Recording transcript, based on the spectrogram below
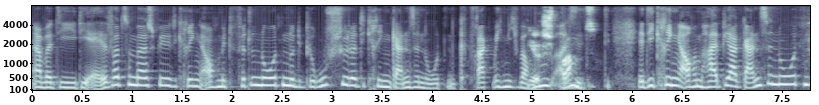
Aber die, die Elfer zum Beispiel, die kriegen auch mit Viertelnoten und die Berufsschüler, die kriegen ganze Noten. Frag mich nicht, warum. Ja, spannend. Also, die, ja, die kriegen auch im Halbjahr ganze Noten.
